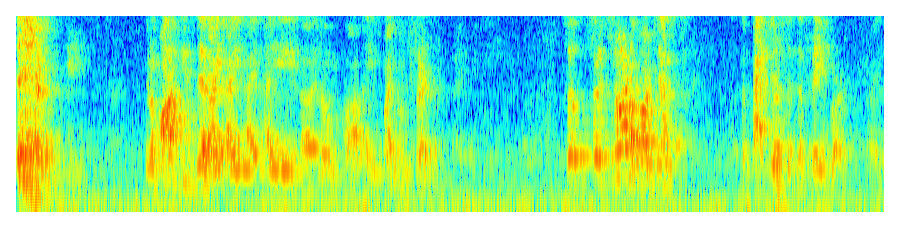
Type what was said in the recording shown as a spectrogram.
you know, Mark is there. I, I, I, uh, you know, uh, he's my good friend. So, so it's not about just the patterns and the framework, right?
